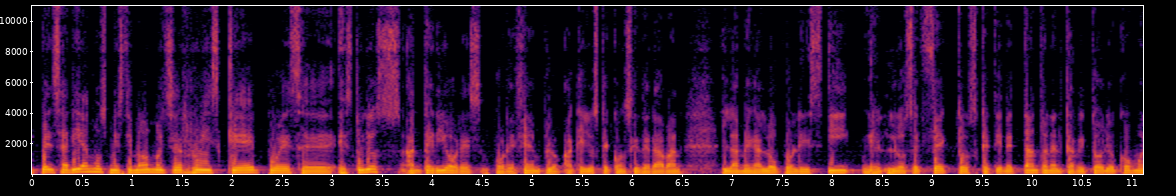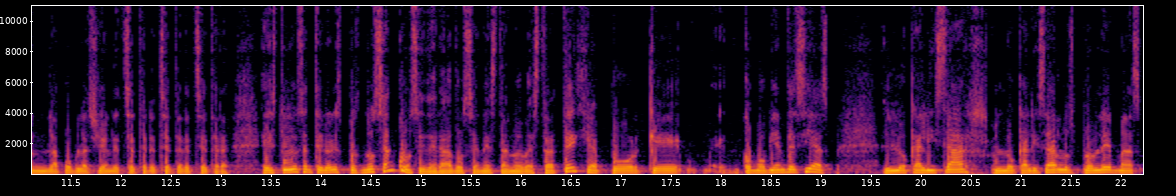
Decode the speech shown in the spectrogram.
pensaríamos, mi estimado Moisés Ruiz, que pues eh, estudios anteriores, por ejemplo, aquellos que consideraban la megalópolis y eh, los efectos que tiene tanto en el territorio como en la población, etcétera, etcétera, etcétera, estudios anteriores pues no se han considerado en esta nueva estrategia porque, eh, como bien decías, localizar, localizar los problemas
